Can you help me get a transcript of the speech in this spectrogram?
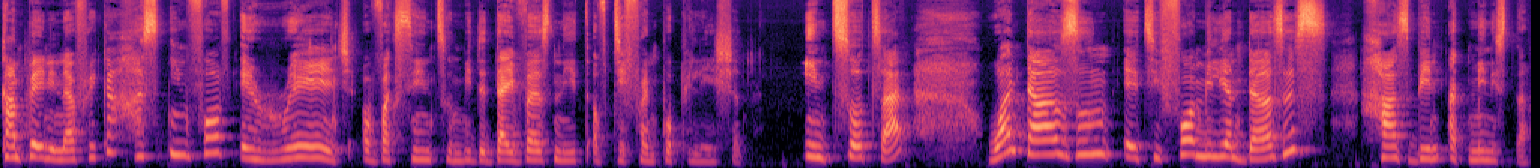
campaign in Africa has involved a range of vaccines to meet the diverse needs of different populations. In total, 1,084 million doses has been administered.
